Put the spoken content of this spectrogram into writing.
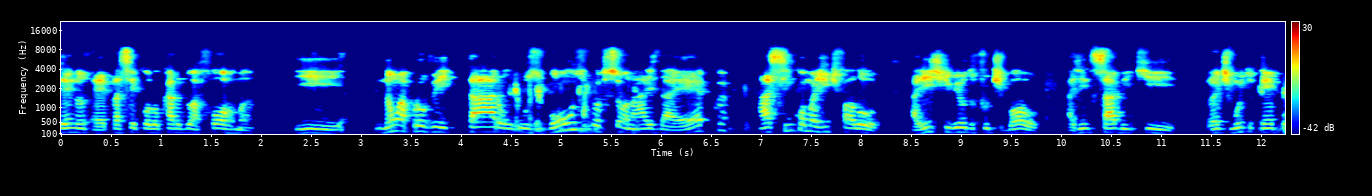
tendo é, para ser colocada de uma forma e não aproveitaram os bons profissionais da época, assim como a gente falou, a gente que veio do futebol, a gente sabe que durante muito tempo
